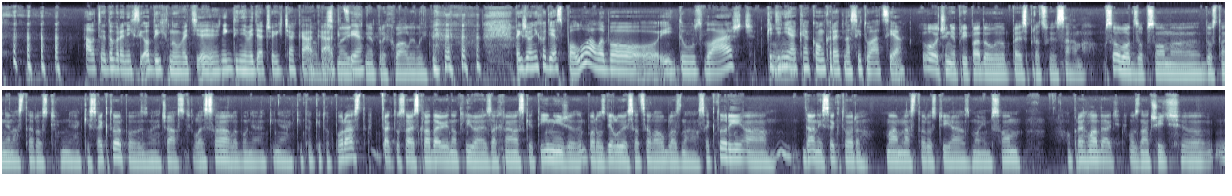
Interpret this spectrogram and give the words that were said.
Ale to je dobre, nech si oddychnú, veď e, nikdy nevedia, čo ich čaká, aká Aby sme akcia. ich neprechválili. Takže oni chodia spolu, alebo idú zvlášť, keď je nejaká konkrétna situácia? Vo väčšine prípadov pes pracuje sám. Psovod so psom e, dostane na starosť nejaký sektor, povedzme časť lesa alebo nejaký, nejaký takýto porast. Takto sa aj skladajú jednotlivé zachránarské týmy, že porozdeluje sa celá oblasť na sektory a daný sektor mám na starosti ja s mojim psom ho prehľadať, označiť e,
